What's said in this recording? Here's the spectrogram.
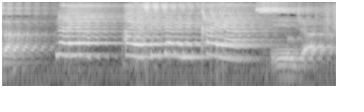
sir? Naya, aya siyibeke Kaya. Sinja.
